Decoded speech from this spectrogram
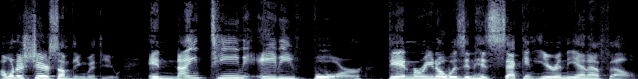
I want to share something with you. In 1984, Dan Marino was in his second year in the NFL.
